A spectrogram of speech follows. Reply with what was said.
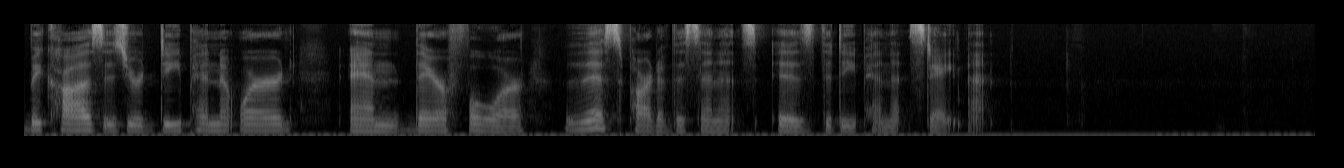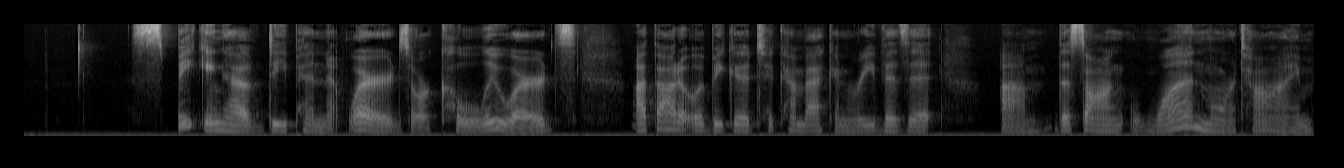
Because is your dependent word, and therefore, this part of the sentence is the dependent statement. Speaking of dependent words or clue words, I thought it would be good to come back and revisit um, the song one more time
